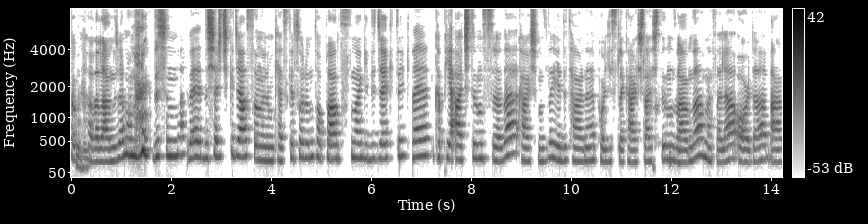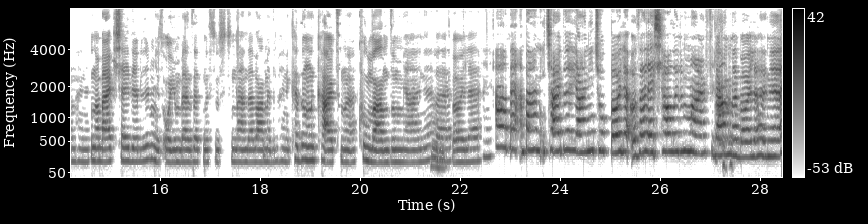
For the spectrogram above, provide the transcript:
Çok havalandıramamak dışında. Ve dışarı çıkacağız sanırım. Keske sorun toplantısına gidecektik. Ve kapıyı açtığımız sırada karşımızda 7 tane polisle karşılaştığımız anda mesela orada ben hani buna belki şey diyebilir miyiz? Oyun benzetmesi üstünden devam edip hani kadınlık kartını kullandım yani hı. ve böyle hani aa ben, ben içeride yani çok böyle özel eşyalarım var filan ve böyle hani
